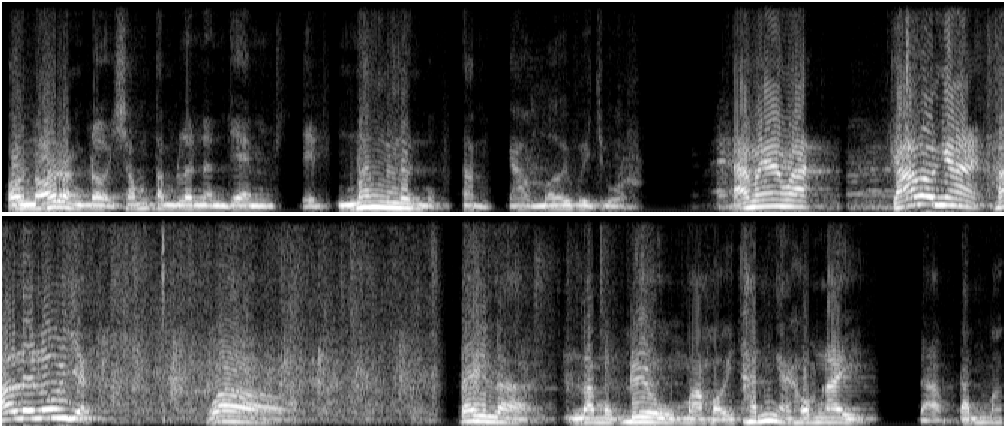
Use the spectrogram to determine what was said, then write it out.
Tôi nói rằng đời sống tâm linh anh chị em sẽ nâng lên một tầm cao mới với Chúa. Amen không ạ? Cảm ơn ngài. Hallelujah. Wow. Đây là là một điều mà hội thánh ngày hôm nay đã đánh mất.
